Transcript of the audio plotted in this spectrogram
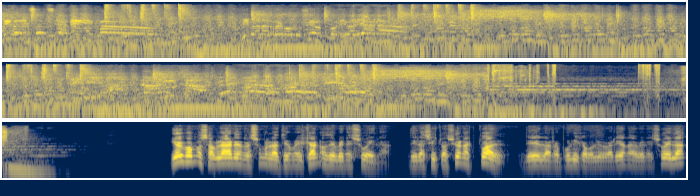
¡Viva el socialismo! ¡Viva la revolución bolivariana! ¡Viva la lucha del pueblo Y hoy vamos a hablar en resumen latinoamericano de Venezuela, de la situación actual de la República Bolivariana de Venezuela,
